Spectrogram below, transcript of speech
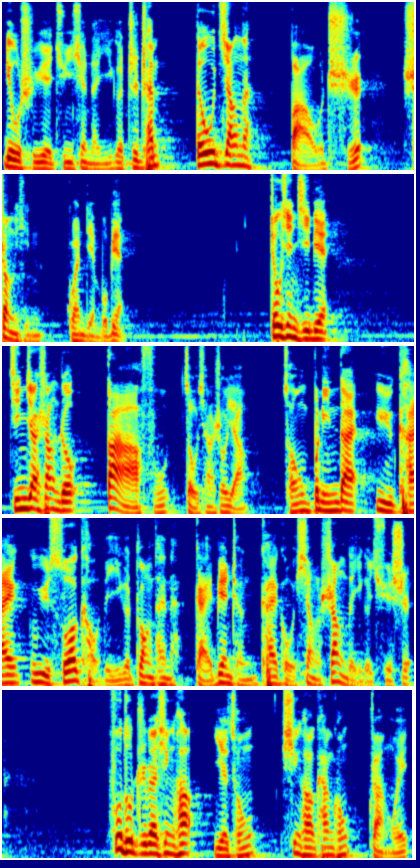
六十月均线的一个支撑，都将呢保持上行观点不变。周线级别，金价上周大幅走强收阳，从布林带欲开欲缩口的一个状态呢，改变成开口向上的一个趋势。附图指标信号也从信号看空转为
